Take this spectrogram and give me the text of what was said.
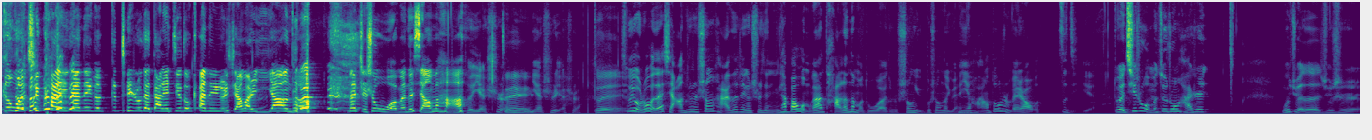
跟我去看一下那个，跟那时候在大连街头看那个想法是一样的。那只是我们的想法。对，也是，对，也是，也是。对。所以有时候我在想，就是生孩子这个事情，你看，包括我们刚才谈了那么多，就是生与不生的原因，好像都是围绕我自己。对，其实我们最终还是，我觉得就是。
